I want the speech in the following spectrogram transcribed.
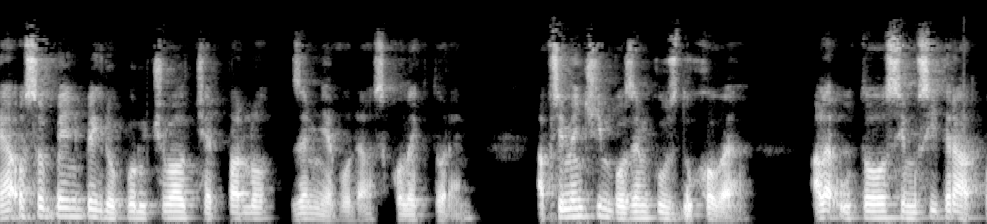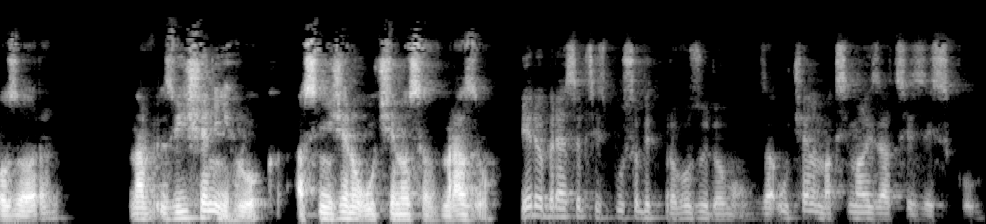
Já osobně bych doporučoval čerpadlo země-voda s kolektorem a při menším pozemku vzduchové, ale u toho si musíte dát pozor na zvýšený hluk a sníženou účinnost v mrazu. Je dobré se přizpůsobit provozu domu za účelem maximalizace zisku.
